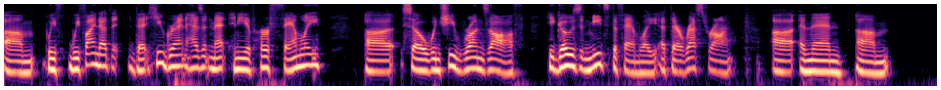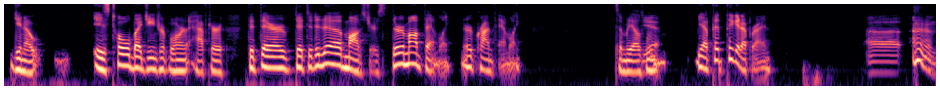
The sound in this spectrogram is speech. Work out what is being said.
um, we we find out that that Hugh Grant hasn't met any of her family. Uh, so when she runs off, he goes and meets the family at their restaurant, uh, and then um, you know is told by Jeanne Tripplehorn after that they're da, da, da, da, mobsters. They're a mob family. They're a crime family. Somebody else? Yeah. want- yeah. Pick, pick it up, Ryan. Uh,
